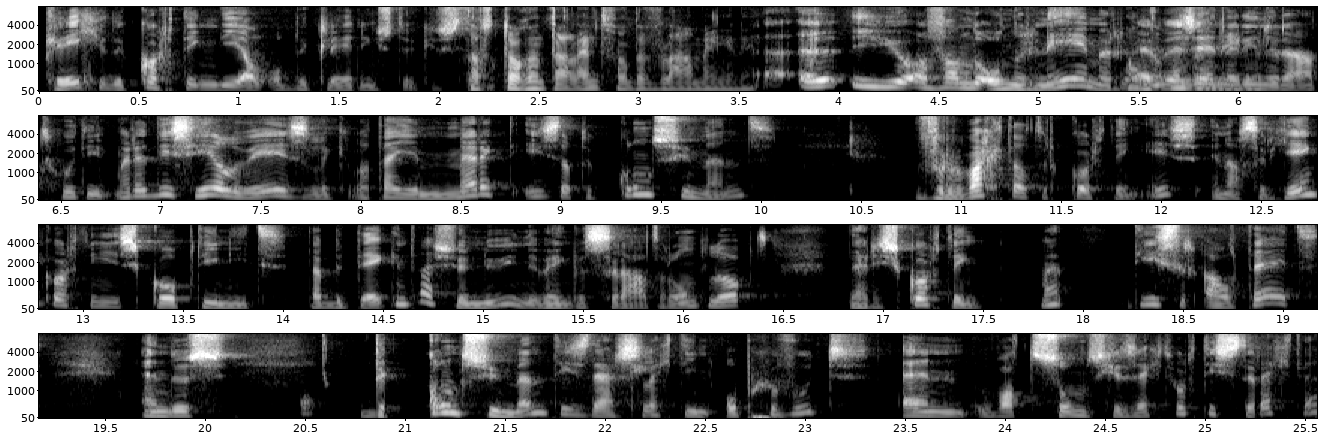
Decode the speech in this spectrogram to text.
kreeg je de korting die al op de kledingstukken stond. Dat is toch een talent van de Vlamingen, hè? Uh, van de ondernemer. en wij zijn er inderdaad goed in. Maar het is heel wezenlijk. Wat dat je merkt, is dat de consument verwacht dat er korting is. En als er geen korting is, koopt hij niet. Dat betekent als je nu in de winkelstraat rondloopt, daar is korting. Maar die is er altijd. En dus de consument is daar slecht in opgevoed. En wat soms gezegd wordt, is terecht. Hè?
